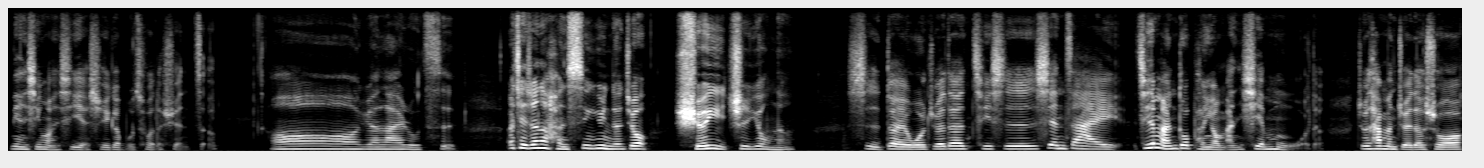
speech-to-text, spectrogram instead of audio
念新闻系也是一个不错的选择。哦，原来如此，而且真的很幸运的，就学以致用呢。是，对，我觉得其实现在其实蛮多朋友蛮羡慕我的，就是他们觉得说。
